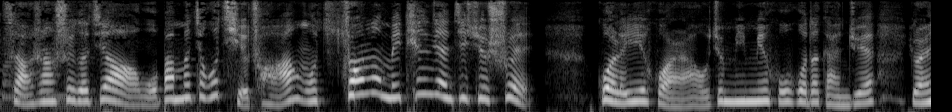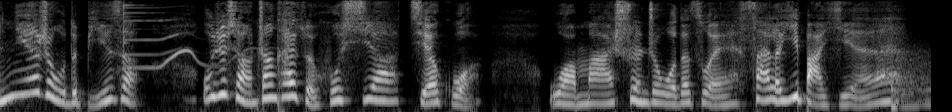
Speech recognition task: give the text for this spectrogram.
早上睡个觉，我爸妈叫我起床，我装作没听见，继续睡。过了一会儿啊，我就迷迷糊糊的感觉有人捏着我的鼻子，我就想张开嘴呼吸啊，结果我妈顺着我的嘴塞了一把盐。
